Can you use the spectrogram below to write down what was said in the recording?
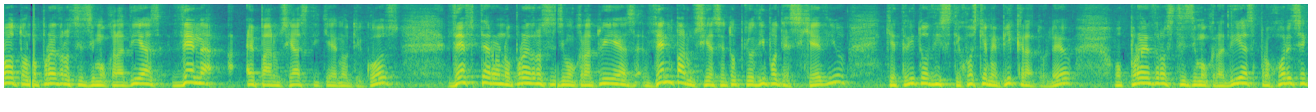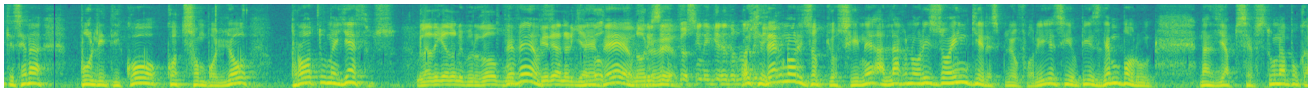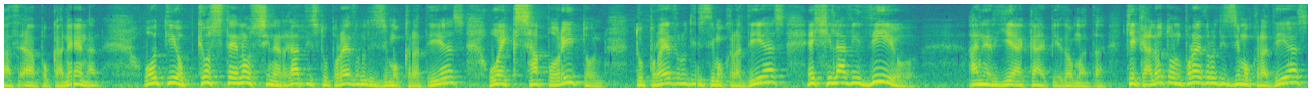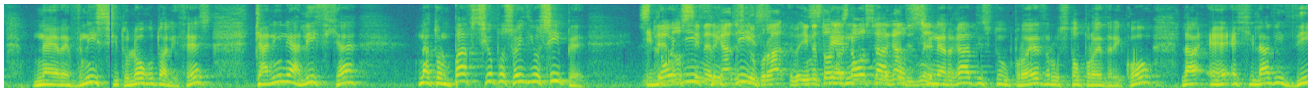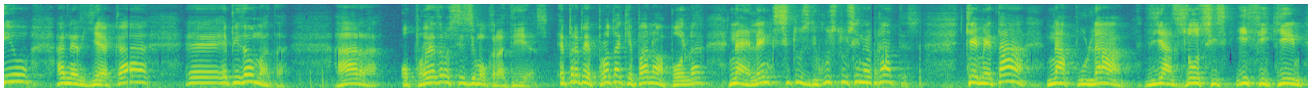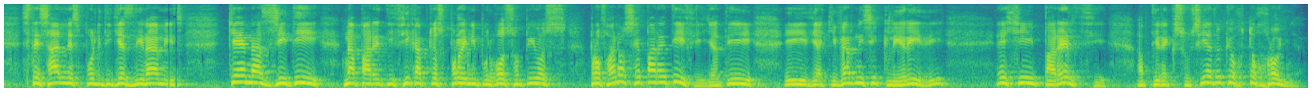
Πρώτον, ο πρόεδρος της Δημοκρατίας δεν παρουσιάστηκε ενωτικός. Δεύτερον, ο πρόεδρος της Δημοκρατίας δεν παρουσίασε το οποιοδήποτε σχέδιο. Και τρίτο, δυστυχώς και με πίκρα το λέω, ο πρόεδρος της Δημοκρατίας προχώρησε και σε ένα πολιτικό κοτσομπολιό πρώτου μεγέθους. Μιλάτε για τον Υπουργό που βεβαίως, πήρε ανεργειακό. Βεβαίως, Γνωρίζετε ποιος είναι, κύριε Τουρνάκη. Όχι, δεν γνωρίζω ποιος είναι, αλλά γνωρίζω έγκαιρε πληροφορίες, οι οποίες δεν μπορούν να διαψευστούν από, από κανέναν, ότι ο πιο στενός συνεργάτης του Προέδρου της Δημοκρατίας, ο εξαπορήτων του Προέδρου της Δημοκρατίας, έχει λάβει δύο ανεργειακά επιδόματα. Και καλό τον πρόεδρο της Δημοκρατίας να ερευνήσει του λόγου του αληθές και αν είναι αλήθεια να τον πάυσει όπως ο ίδιος είπε. Στενός συνεργάτης του, προ... είναι τώρα συνεργάτης, ναι. συνεργάτης του Προέδρου στο Προεδρικό ε, έχει λάβει δύο ανεργειακά ε, επιδόματα. Άρα ο πρόεδρος της Δημοκρατίας έπρεπε πρώτα και πάνω απ' όλα να ελέγξει τους δικούς του συνεργάτες και μετά να πουλά διαζώσεις ηθική στις άλλες πολιτικές δυνάμεις και να ζητεί να παρετηθεί κάποιος πρώην υπουργός, ο οποίος προφανώς επαρετήθη γιατί η διακυβέρνηση Κληρίδη έχει παρέλθει από την εξουσία εδώ και 8 χρόνια.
